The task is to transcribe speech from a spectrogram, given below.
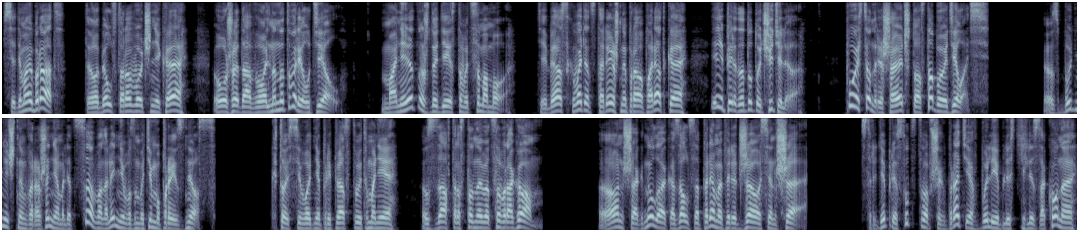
«Седьмой брат, ты убил второго ученика, уже довольно натворил дел. Мне нет нужды действовать самому. Тебя схватят старейшины правопорядка и передадут учителю. Пусть он решает, что с тобой делать». С будничным выражением лица Ван Линь невозмутимо произнес: «Кто сегодня препятствует мне, завтра становится врагом». Он шагнул и оказался прямо перед Джао Синша. Среди присутствовавших братьев были и блюстители закона,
